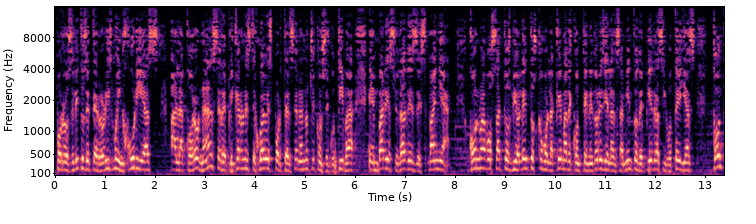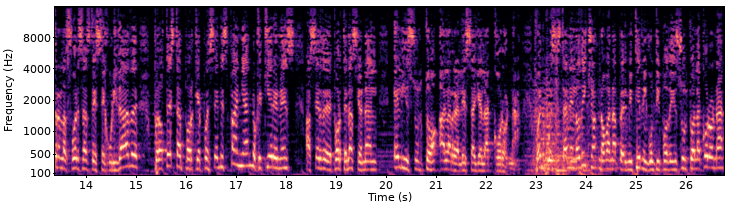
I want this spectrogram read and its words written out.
por los delitos de terrorismo e injurias a la corona se replicaron este jueves por tercera noche consecutiva en varias ciudades de España, con nuevos actos violentos como la quema de contenedores y el lanzamiento de piedras y botellas contra las fuerzas de seguridad protestan porque pues en España lo que quieren es hacer de deporte nacional el insulto a la realeza y a la corona. Bueno, pues están en lo dicho, no van a permitir ningún tipo de insulto a la corona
